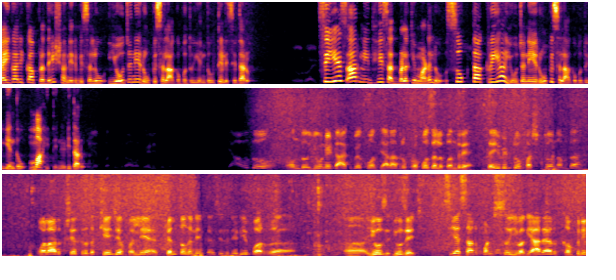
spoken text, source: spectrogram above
ಕೈಗಾರಿಕಾ ಪ್ರದೇಶ ನಿರ್ಮಿಸಲು ಯೋಜನೆ ರೂಪಿಸಲಾಗುವುದು ಎಂದು ತಿಳಿಸಿದರು. ಸಿಎಸ್ಆರ್ ನಿಧಿ ಸದ್ಬಳಕೆ ಮಾಡಲು ಸೂಕ್ತ ಕ್ರಿಯಾ ಯೋಜನೆ ರೂಪಿಸಲಾಗುವುದು ಎಂದು ಮಾಹಿತಿ ನೀಡಿದರು. ಯಾವುದು ಒಂದು ಯೂನಿಟ್ ಹಾಕಬೇಕು ಅಂತ ಯಾರಾದರೂ ಪ್ರಪೋಸಲ್ ಬಂದರೆ ದಯವಿಟ್ಟು ಫಸ್ಟು ನಮ್ದು ಕೋಲಾರ ಕ್ಷೇತ್ರದ ಕೆ ಜಿ ಎಫ್ ಅಲ್ಲಿ twelve thousand acres is ready for use usage C S R funds ಇವಾಗ ಯಾರ್ಯಾರು ಕಂಪ್ನಿ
